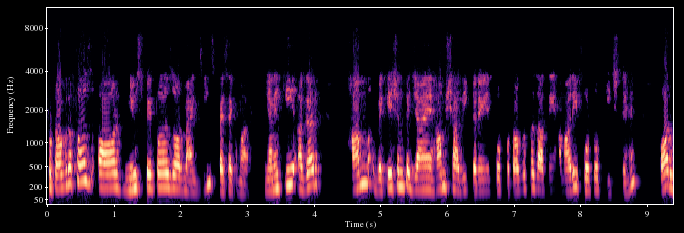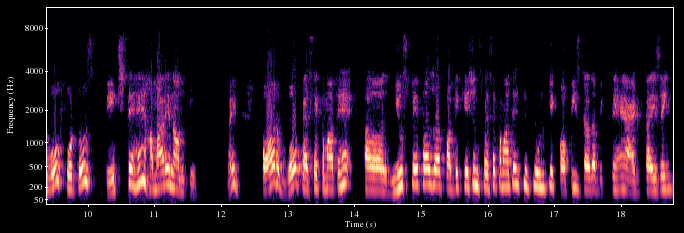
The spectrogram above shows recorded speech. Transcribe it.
फोटोग्राफर्स और न्यूज़पेपर्स और मैगजीन्स पैसे कमा रहे यानी कि अगर हम वेकेशन पे जाएँ हम शादी करें तो फोटोग्राफर्स आते हैं हमारी फ़ोटो खींचते हैं और वो फ़ोटोज़ बेचते हैं हमारे नाम के ऊपर राइट और वो पैसे कमाते हैं न्यूज़पेपर्स uh, और पब्लिकेशन पैसे कमाते हैं क्योंकि उनके कॉपीज ज़्यादा बिकते हैं एडवर्टाइजिंग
